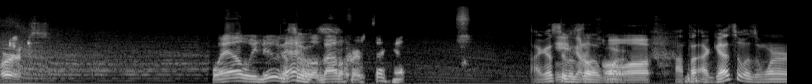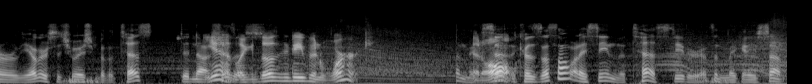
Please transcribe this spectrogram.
works. Well, we do Guess now. A was- battle for a second. I guess He's it was gonna a fall one. off. I thought I guess it was one or the other situation, but the test did not yeah, show it's like it doesn't even work. Doesn't at sense, all. because that's not what I seen in the test either. That doesn't make any sense.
